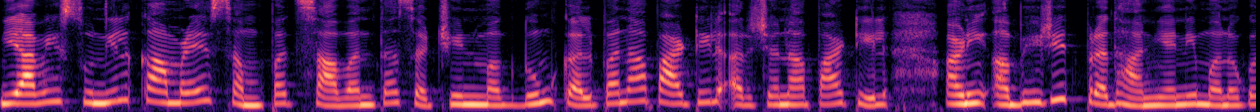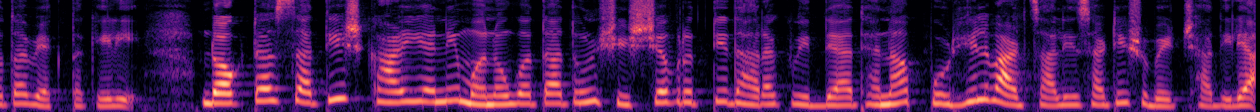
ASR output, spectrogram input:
यावेळी सुनील कांबळे संपत सावंत सचिन मगदूम कल्पना पाटील अर्चना पाटील आणि अभिजित प्रधान यांनी मनोगतं व्यक्त केली. डॉक्टर सतीश काळी यांनी मनोगतातून शिष्यवृत्तीधारक विद्यार्थ्यांना पुढील वाटचालीसाठी शुभेच्छा दिल्या.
